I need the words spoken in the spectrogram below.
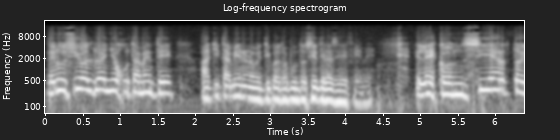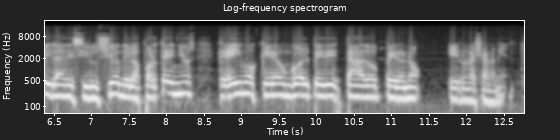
Denunció el dueño justamente aquí también en 94.7 la CFM. El desconcierto y la desilusión de los porteños creímos que era un golpe de Estado, pero no, era un allanamiento.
